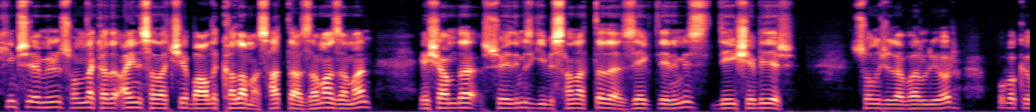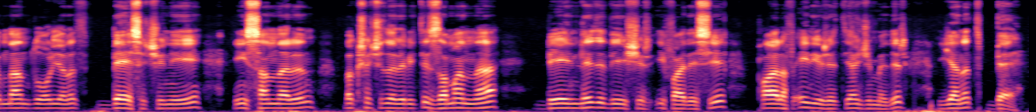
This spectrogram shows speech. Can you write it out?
kimse ömrünün sonuna kadar aynı sanatçıya bağlı kalamaz. Hatta zaman zaman yaşamda söylediğimiz gibi sanatta da zevklerimiz değişebilir. Sonucu da varılıyor. Bu bakımdan doğru yanıt B seçeneği. İnsanların bakış açılarıyla birlikte zamanla beğenileri de değişir ifadesi paragrafı en iyi özetleyen cümledir. Yanıt B.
